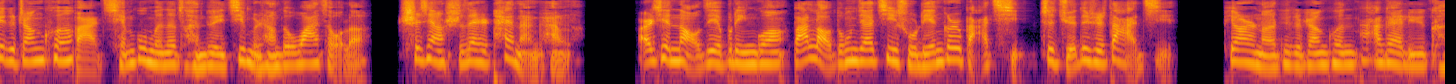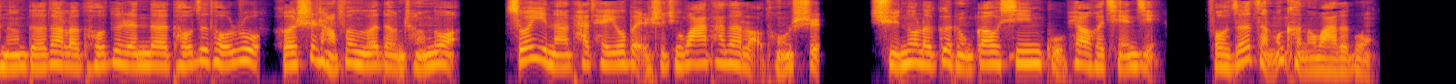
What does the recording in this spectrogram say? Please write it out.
这个张坤把前部门的团队基本上都挖走了，吃相实在是太难看了，而且脑子也不灵光，把老东家技术连根拔起，这绝对是大忌。第二呢，这个张坤大概率可能得到了投资人的投资投入和市场份额等承诺。所以呢，他才有本事去挖他的老同事，许诺了各种高薪、股票和前景，否则怎么可能挖得动？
